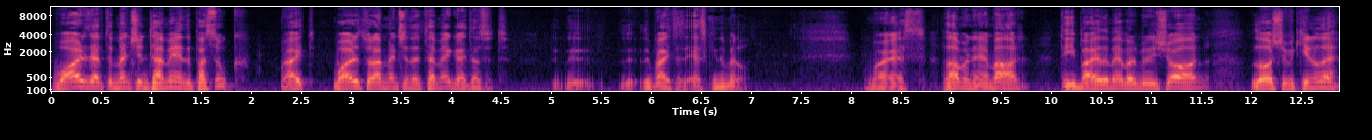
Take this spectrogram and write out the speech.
why does it have to mention Tameh in the pasuk? Right? Why does Torah mention the Tameh guy does it? The, the, the Bright is asking in the middle. Gemara asks, Lama ne'emad, di ba'ilem evad b'rishon, lo shevikin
